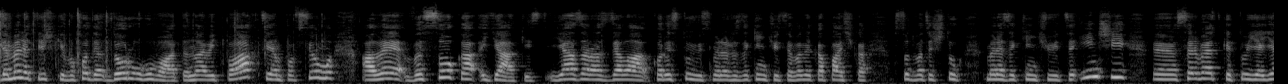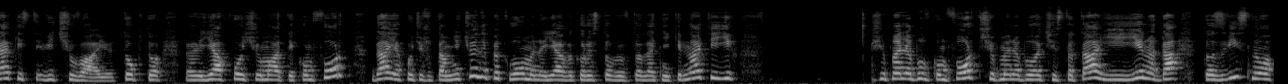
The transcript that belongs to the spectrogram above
для мене трішки виходить дороговато. Навіть по акціям, по всьому, але висока якість. Я зараз взяла, користуюсь, в мене вже закінчується велика пачка 120 штук. в мене закінчуються інші е, серветки, то я якість відчуваю. Тобто е, я хочу мати комфорт, да, я хочу, щоб там нічого не пекло мене. Я використовую в туалетній кімнаті їх. Щоб в мене був комфорт, щоб в мене була чистота, гігієна, да, то звісно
